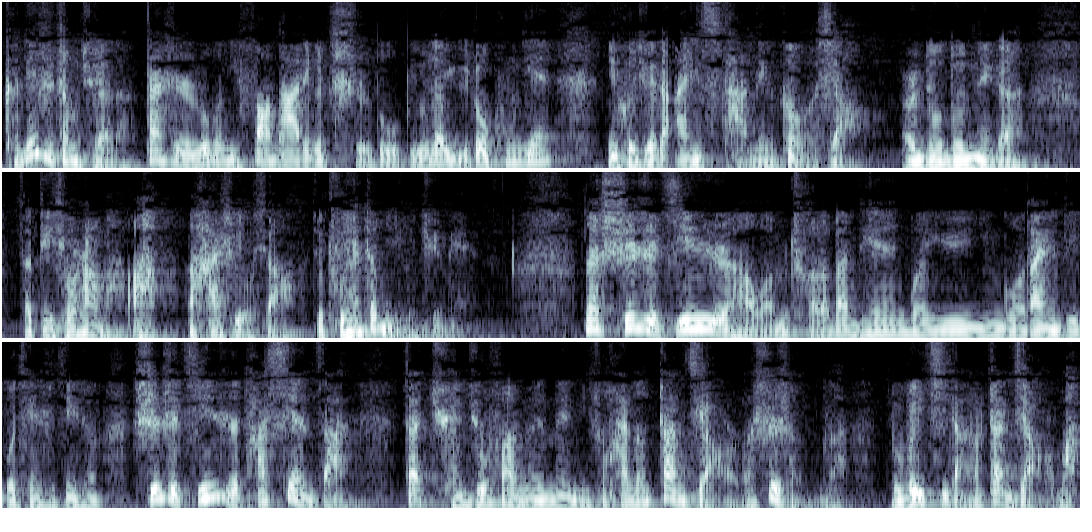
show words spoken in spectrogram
肯定是正确的。但是如果你放大这个尺度，比如在宇宙空间，你会觉得爱因斯坦那个更有效，而牛顿那个在地球上嘛啊还是有效的，就出现这么一个局面。那时至今日啊，我们扯了半天关于英国大英帝国前世今生，时至今日，它现在在全球范围内，你说还能站脚的是什么呢？就围棋讲要站脚嘛，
